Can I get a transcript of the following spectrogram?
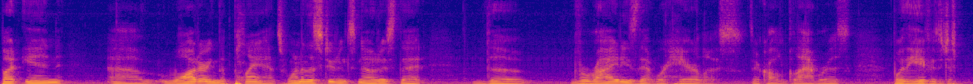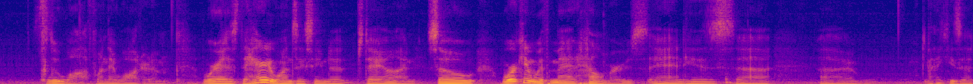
But in uh, watering the plants, one of the students noticed that the varieties that were hairless, they're called glabrous, boy, the aphids just flew off when they watered them. Whereas the hairy ones, they seem to stay on. So, working with Matt Helmers and his uh, uh, I think he's a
